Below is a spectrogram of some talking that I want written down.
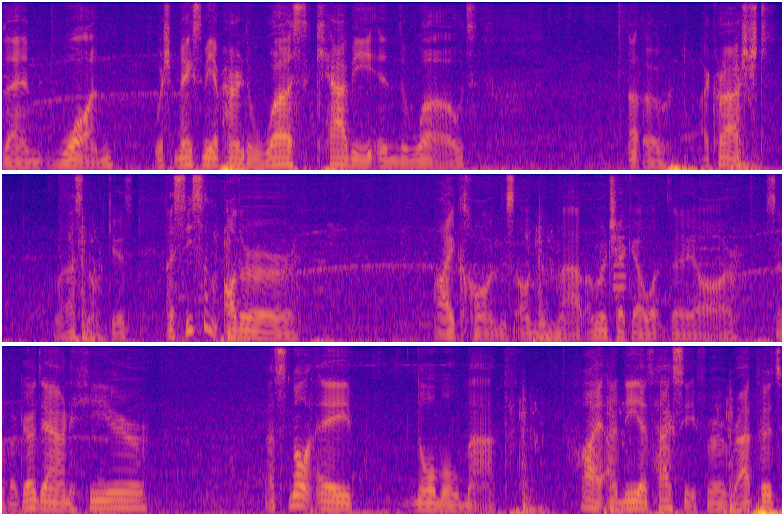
than 1 which makes me apparently the worst cabbie in the world. Uh-oh, I crashed. Well, that's not good. I see some other icons on the map. I'm gonna check out what they are. So if I go down here, That's not a normal map. Hi, I need a taxi for a rapid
